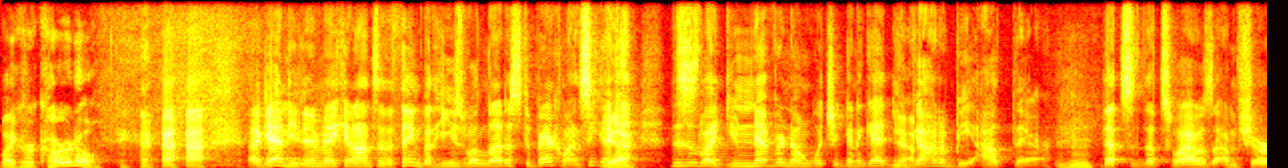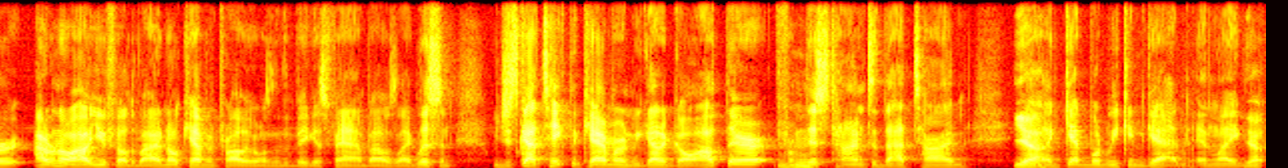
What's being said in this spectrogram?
Like Ricardo. again, he didn't make it onto the thing, but he's what led us to Bear Clan. See, Yeah. again, this is like you never know what you're gonna get. You Yeah. Mm-hmm. gotta be out there. That's that's why I was. I'm sure. I don't know how you felt about it. I know Kevin probably wasn't the biggest fan, but I was like, listen, we just gotta take the camera and we gotta go out there from this time to that time. Mm-hmm. Yeah. And, like get what we can get, and like. Yep.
